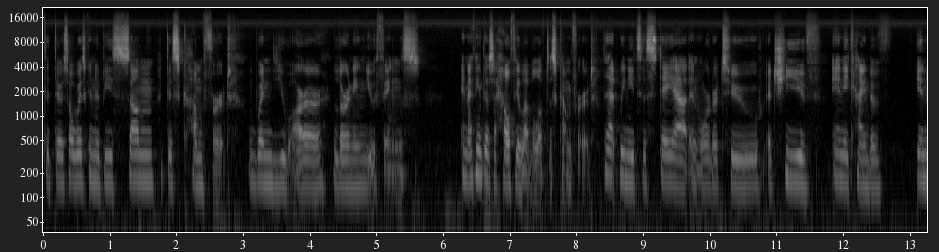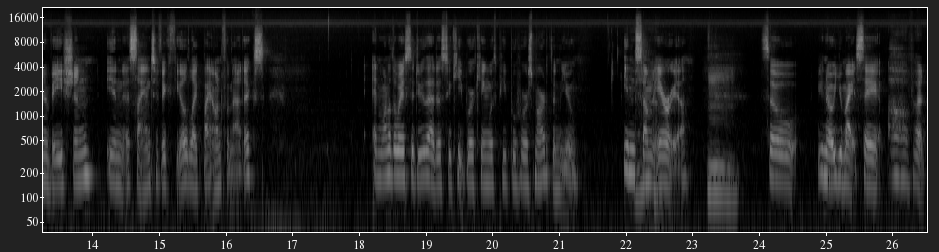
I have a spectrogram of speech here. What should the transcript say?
that there's always going to be some discomfort when you are learning new things. And I think there's a healthy level of discomfort that we need to stay at in order to achieve any kind of innovation in a scientific field like bioinformatics. And one of the ways to do that is to keep working with people who are smarter than you in some area. Hmm. So, you know, you might say, oh, but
